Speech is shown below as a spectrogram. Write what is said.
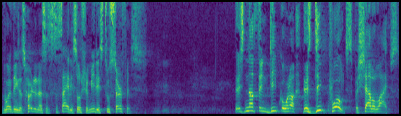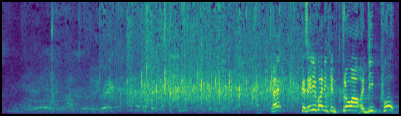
one of the things that's hurting us as a society, social media, is too surface. There's nothing deep going on. There's deep quotes, but shallow lives. Right? Because anybody can throw out a deep quote.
